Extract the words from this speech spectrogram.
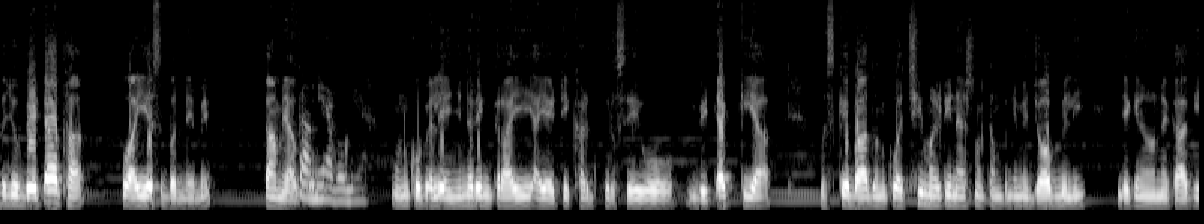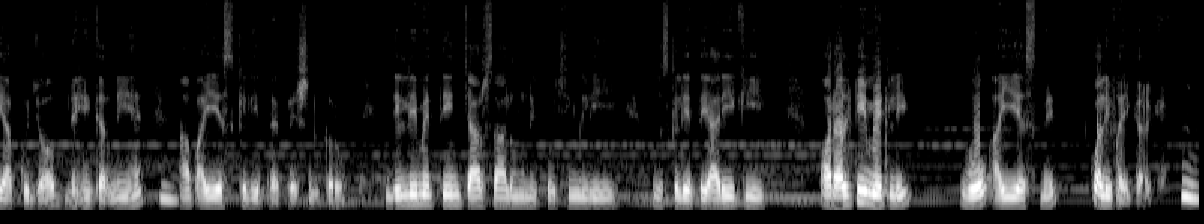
तो जो बेटा था वो आईएएस बनने में कामयाब कामयाब हो गया। उनको पहले इंजीनियरिंग कराई आईआईटी खड़गपुर से वो बीटेक किया उसके बाद उनको अच्छी मल्टीनेशनल कंपनी में जॉब मिली लेकिन उन्होंने कहा कि आपको जॉब नहीं करनी है हम्म। आप आईएएस के लिए प्रेपरेशन करो दिल्ली में तीन चार साल उन्होंने कोचिंग ली उसके लिए तैयारी की और अल्टीमेटली वो आईएएस में क्वालिफाई कर गए हम्म,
